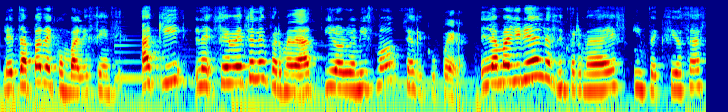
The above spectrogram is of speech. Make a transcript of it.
la etapa de convalecencia. Aquí se vence la enfermedad y el organismo se recupera. La mayoría de las enfermedades infecciosas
